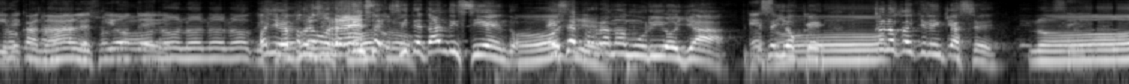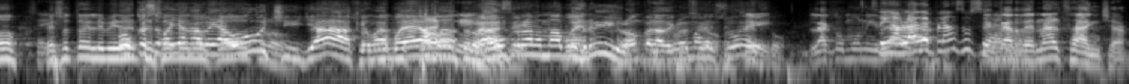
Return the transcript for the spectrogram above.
otro es canal, eso no, de- no, no, no, no. que Oye, ese- otro. si te están diciendo, Oye. ese programa murió ya, qué sé yo qué. ¿qué es lo que tienen que hacer? No, Sí. esos televidentes Porque se son vayan a ver a. Uchi ya, que vayan a ver un programa más Bueno, aburrido. rompe la discusión. Sí, comunidad. Sin hablar de plan social. De Cardenal Sancha,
